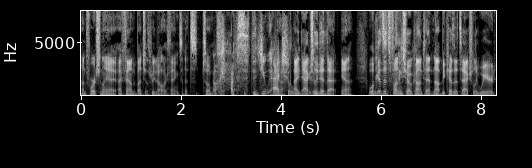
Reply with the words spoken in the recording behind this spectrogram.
Unfortunately, I, I found a bunch of three dollar things, and it's so did you actually? I actually this? did that. Yeah. Well, because it's fun show content, not because it's actually weird.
